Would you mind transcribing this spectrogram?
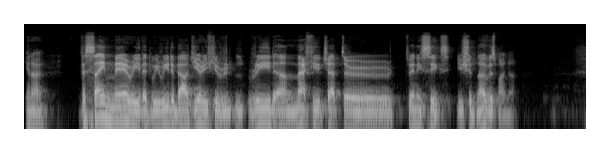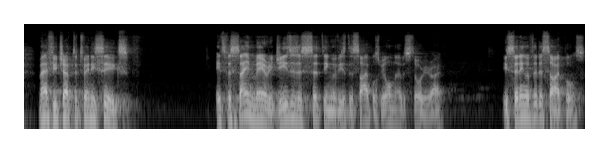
You know, the same Mary that we read about here, if you re- read um, Matthew chapter 26, you should know this by now. Matthew chapter 26, it's the same Mary. Jesus is sitting with his disciples. We all know the story, right? He's sitting with the disciples,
